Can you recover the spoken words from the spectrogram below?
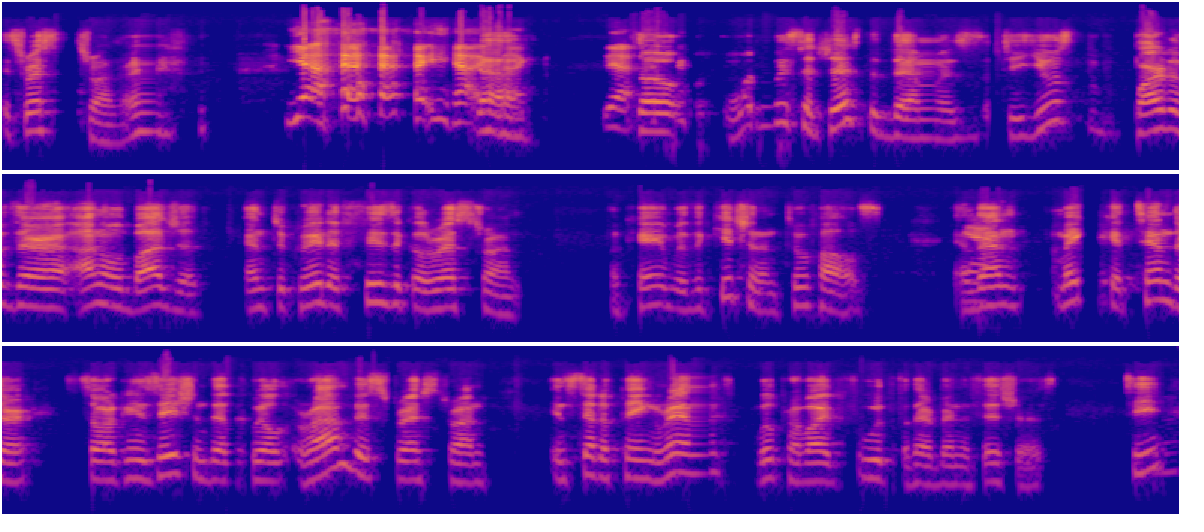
It's restaurant, right? Yeah. yeah. Exactly. Yeah. So what we suggested them is to use part of their annual budget and to create a physical restaurant, okay, with a kitchen and two halls, and Yeah. then make a tender so organization that will run this restaurant instead of paying rent will provide food for their beneficiaries. See, Mhm.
